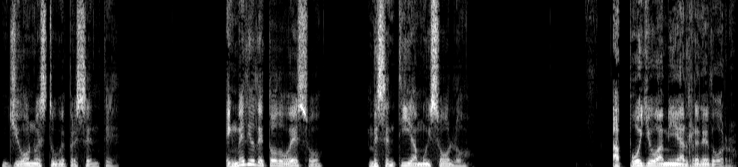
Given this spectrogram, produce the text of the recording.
yo no estuve presente. En medio de todo eso, me sentía muy solo. Apoyo a mi alrededor.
